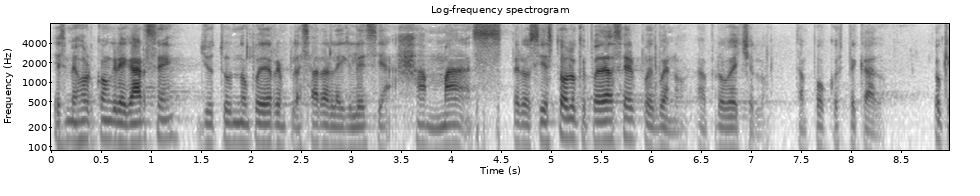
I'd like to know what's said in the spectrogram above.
Es mejor congregarse. YouTube no puede reemplazar a la iglesia jamás. Pero si es todo lo que puede hacer, pues bueno, aprovechelo. Tampoco es pecado. Ok.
